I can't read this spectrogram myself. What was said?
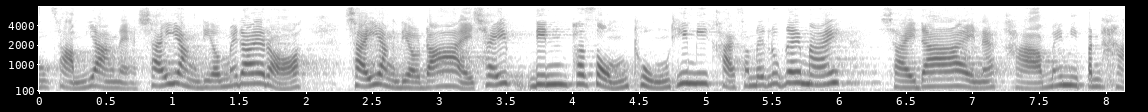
2 3 อย่างเนี่ยใช้อย่างเดียวไม่ได้หรอ ใช้อย่างเดียวได้ ใช้ดินผสมถุงที่มีขายสำเร็จรูปได้ไหมใช้ได้นะคะ ไม่มีปัญหา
